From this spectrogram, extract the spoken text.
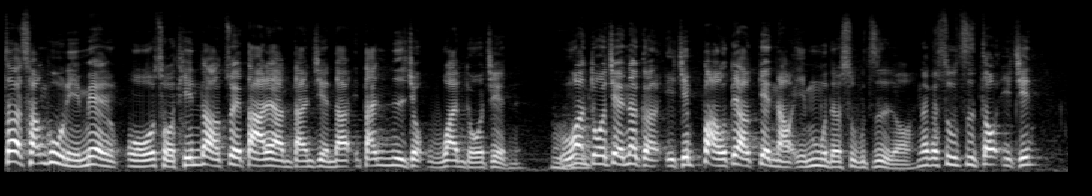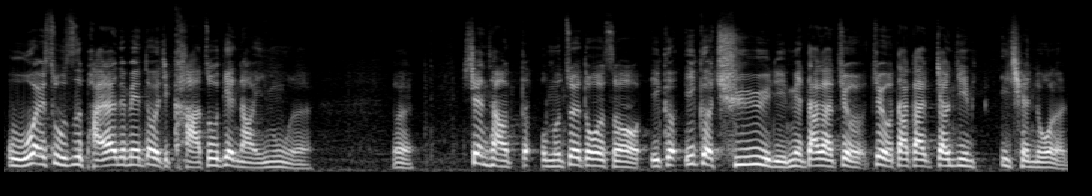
在仓库里面我所听到最大量单件，单单日就五万多件，五万多件那个已经爆掉电脑荧幕的数字哦，那个数字都已经五位数字排在那边都已经卡住电脑荧幕了，对。现场的我们最多的时候，一个一个区域里面大概就有就有大概将近一千多人，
